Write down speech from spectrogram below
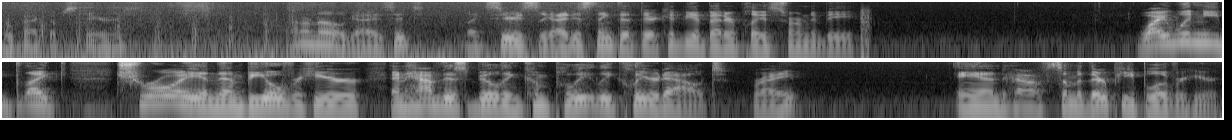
Go back upstairs. I don't know, guys. It's like seriously, I just think that there could be a better place for him to be. Why wouldn't he like Troy and them be over here and have this building completely cleared out, right? And have some of their people over here.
